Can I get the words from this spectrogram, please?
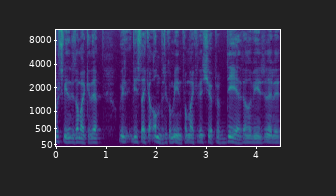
forsvinner ut av markedet. Hvis det ikke andre kommer inn på markedet, kjøper opp deler av Norwegian eller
